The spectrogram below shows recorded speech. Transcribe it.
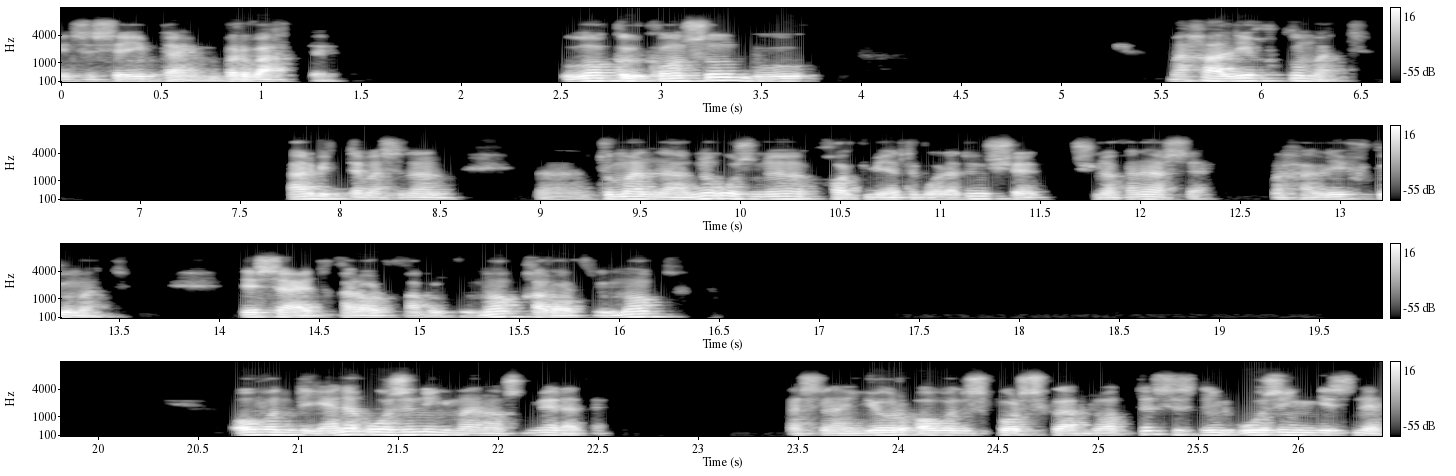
At the same time bir vaqtda. Local council bu mahalliy hukumat. Har bitta masalan tumanlarni o'zini hokimiyati bo'ladi. O'sha shunaqa narsa. Mahalliy hukumat. Desayt qaror qabul qilmoq qaror qilmoq. Ovun degani o'zining ma'nosini beradi. Masalan your oven sports club deyapti sizning o'zingizni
